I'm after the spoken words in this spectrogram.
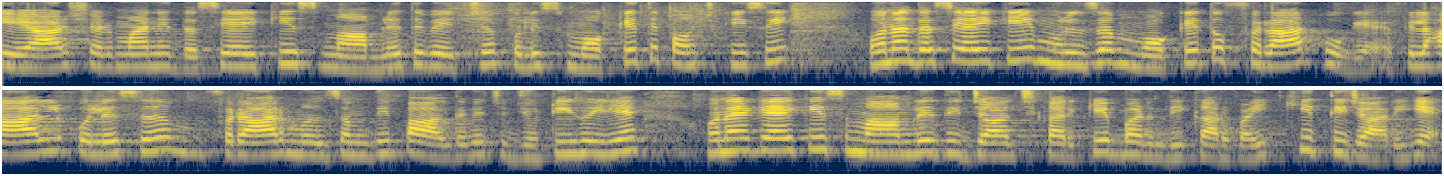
ਏਆਰ ਸ਼ਰਮਾ ਨੇ ਦੱਸਿਆ ਹੈ ਕਿ ਇਸ ਮਾਮਲੇ ਦੇ ਵਿੱਚ ਪੁਲਿਸ ਮੌਕੇ ਤੇ ਪਹੁੰਚ ਗਈ ਸੀ। ਉਹਨਾਂ ਦੱਸਿਆ ਹੈ ਕਿ ਮੁਲਜ਼ਮ ਮੌਕੇ ਤੋਂ ਫਰਾਰ ਹੋ ਗਿਆ ਹੈ। ਫਿਲਹਾਲ ਪੁਲਿਸ ਫਰਾਰ ਮੁਲਜ਼ਮ ਦੀ ਭਾਲ ਦੇ ਵਿੱਚ ਜੁਟੀ ਹੋਈ ਹੈ। ਉਹਨਾਂ ਕਿਹਾ ਹੈ ਕਿ ਇਸ ਮਾਮਲੇ ਦੀ ਜਾਂਚ ਕਰਕੇ ਬਣਦੀ ਕਾਰਵਾਈ ਕੀਤੀ ਜਾ ਰਹੀ ਹੈ।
